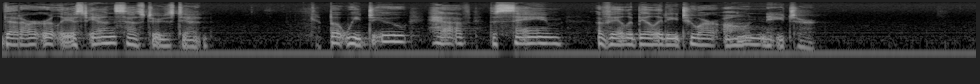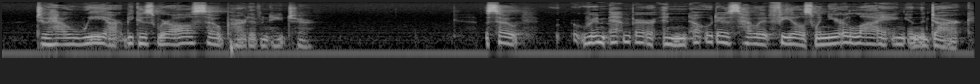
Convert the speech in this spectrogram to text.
that our earliest ancestors did. But we do have the same availability to our own nature, to how we are, because we're also part of nature. So remember and notice how it feels when you're lying in the dark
